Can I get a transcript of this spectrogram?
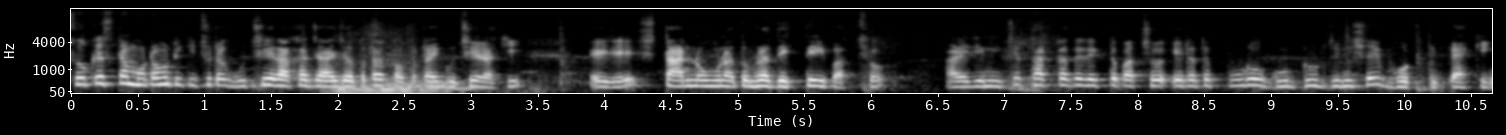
শোকেসটা মোটামুটি কিছুটা গুছিয়ে রাখা যায়, যতটা ততটাই গুছিয়ে রাখি। এই যে তার নমুনা তোমরা দেখতেই পাচ্ছ। আর এই যে নিচের থাকটাতে দেখতে পাচ্ছ, এটাতে পুরো গুড্ডুর জিনিসেই ভর্তি প্যাকিং।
